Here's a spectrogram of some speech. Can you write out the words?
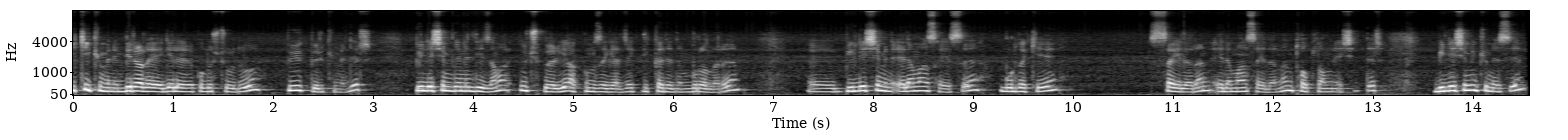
iki kümenin bir araya gelerek oluşturduğu büyük bir kümedir. Birleşim denildiği zaman 3 bölge aklımıza gelecek. Dikkat edin buraları. Ee, birleşimin eleman sayısı buradaki sayıların eleman sayılarının toplamına eşittir. Birleşimin kümesi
